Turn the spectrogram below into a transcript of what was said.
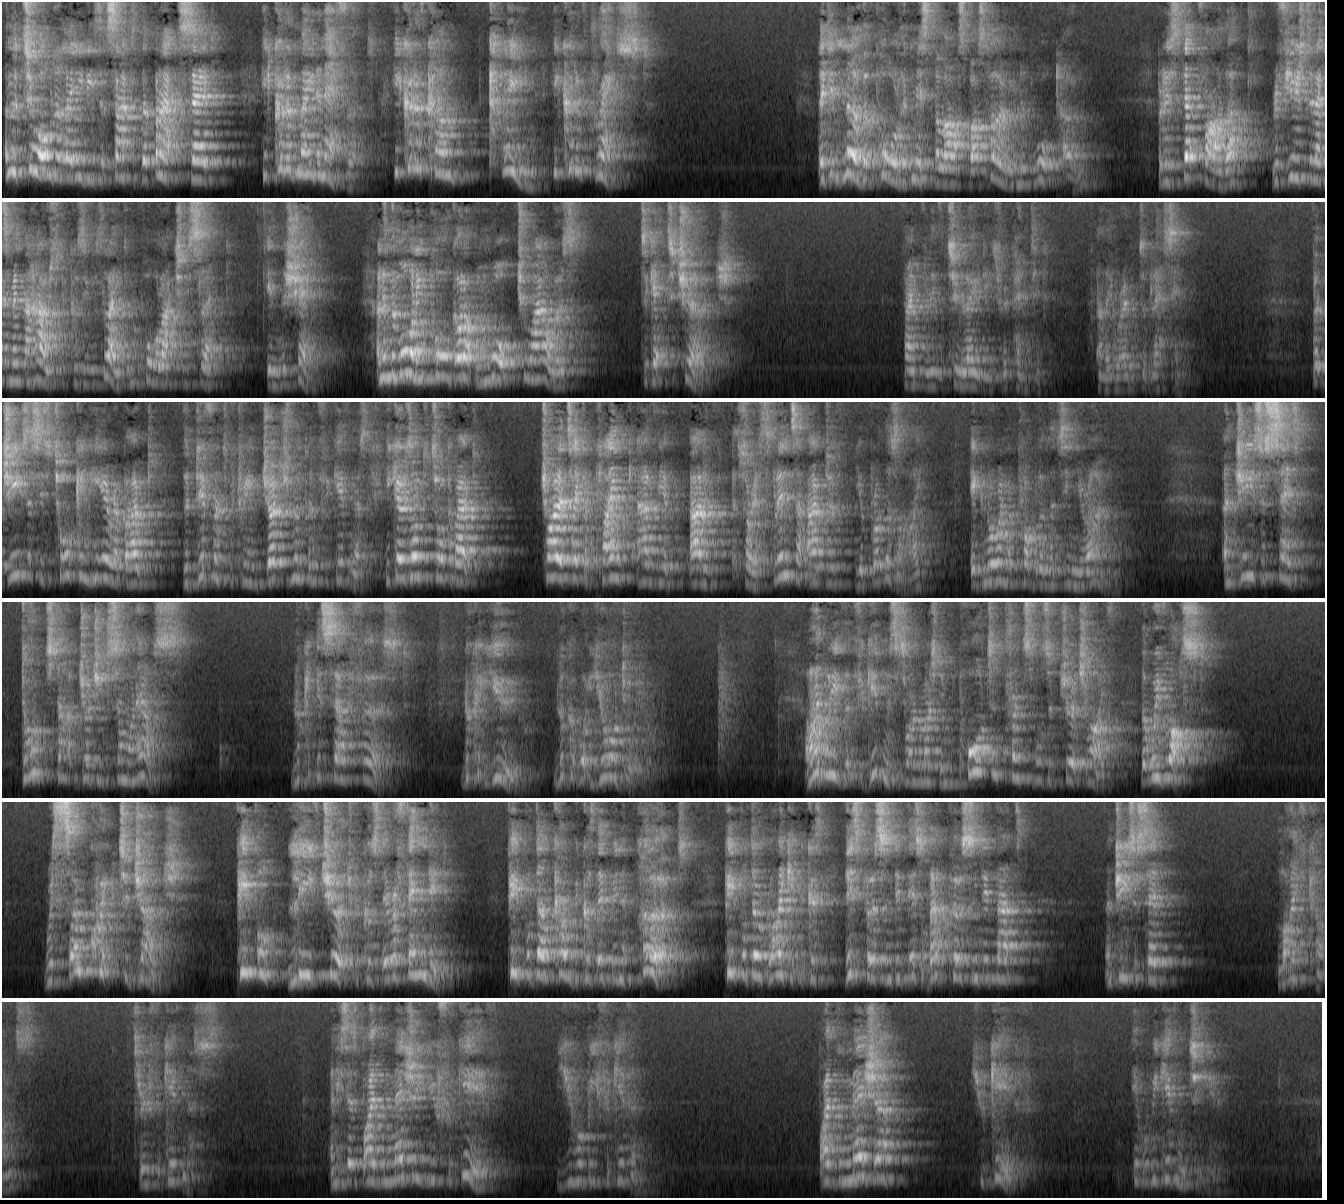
And the two older ladies that sat at the back said, He could have made an effort. He could have come clean. He could have dressed. They didn't know that Paul had missed the last bus home and had walked home. But his stepfather refused to let him in the house because he was late, and Paul actually slept in the shed. And in the morning, Paul got up and walked two hours to get to church. Thankfully, the two ladies repented and they were able to bless him. But Jesus is talking here about the difference between judgment and forgiveness. He goes on to talk about trying to take a plank out of your, out of, sorry, a splinter out of your brother's eye, ignoring a problem that's in your own. And Jesus says, don't start judging someone else. Look at yourself first. Look at you. Look at what you're doing. And I believe that forgiveness is one of the most important principles of church life that we've lost. We're so quick to judge. People leave church because they're offended. People don't come because they've been hurt. People don't like it because this person did this or that person did that. And Jesus said, life comes through forgiveness. And he says, by the measure you forgive, you will be forgiven. By the measure you give, it will be given to you.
